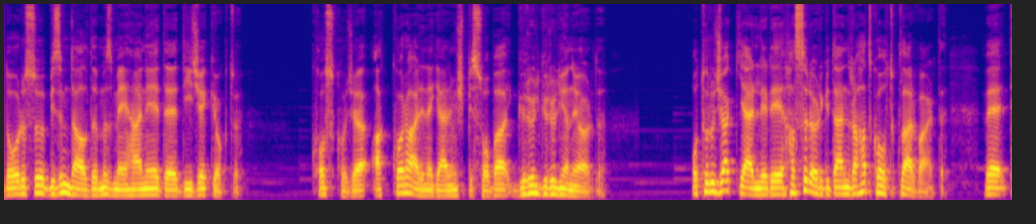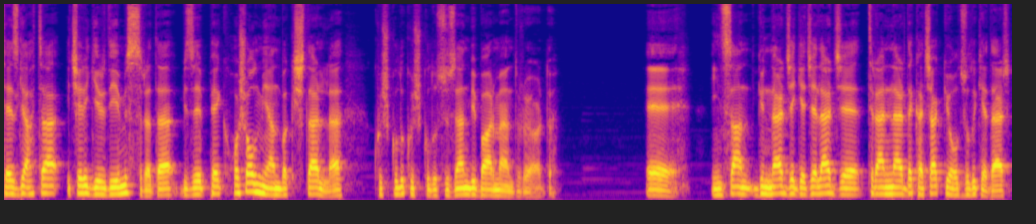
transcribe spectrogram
Doğrusu bizim de aldığımız meyhaneye de diyecek yoktu. Koskoca akkor haline gelmiş bir soba gürül gürül yanıyordu. Oturacak yerleri hasır örgüden rahat koltuklar vardı ve tezgahta içeri girdiğimiz sırada bizi pek hoş olmayan bakışlarla kuşkulu kuşkulu süzen bir barmen duruyordu. Ee, insan günlerce gecelerce trenlerde kaçak yolculuk eder,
